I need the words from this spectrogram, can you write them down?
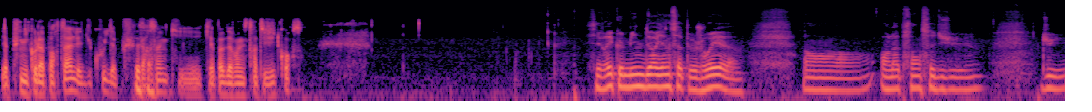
Il n'y a plus Nicolas Portal, et du coup, il n'y a plus ça. personne qui est capable d'avoir une stratégie de course. C'est vrai que mine de rien, ça peut jouer euh, en, en l'absence du, du,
